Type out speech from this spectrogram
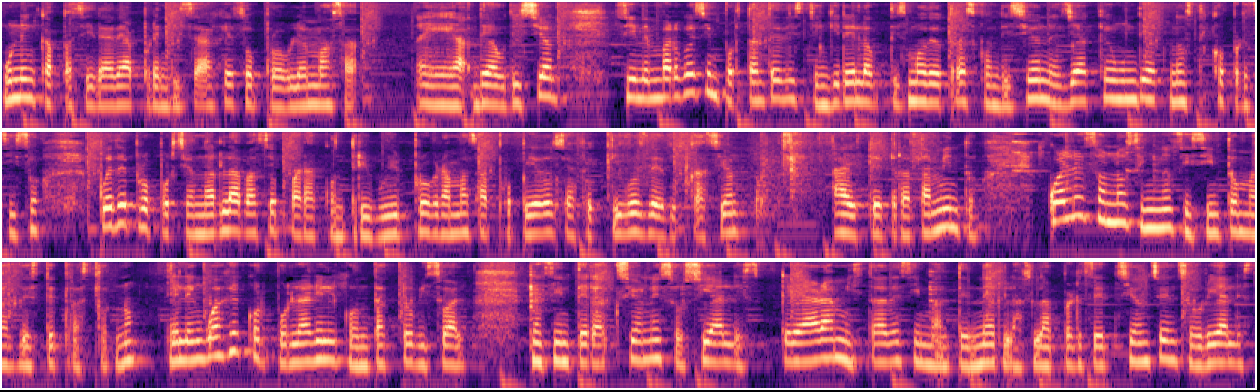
una incapacidad de aprendizajes o problemas eh, de audición. Sin embargo, es importante distinguir el autismo de otras condiciones, ya que un diagnóstico preciso puede proporcionar la base para contribuir programas apropiados y afectivos de educación a este tratamiento. ¿Cuáles son los signos y síntomas de este trastorno? El lenguaje corporal y el contacto visual, las interacciones sociales, crear amistades y mantenerlas, la percepción sensoriales,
